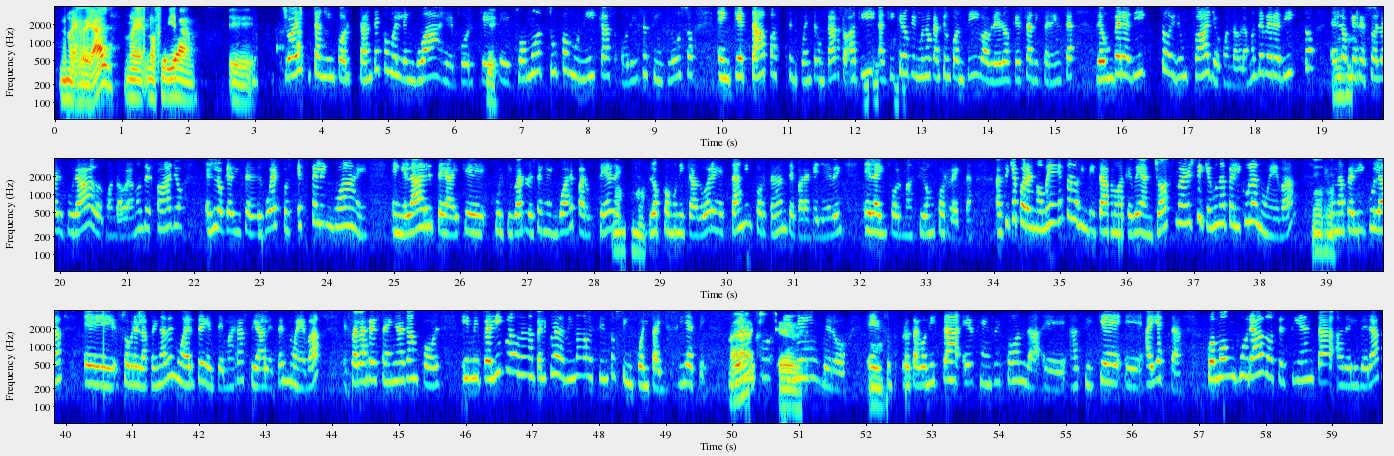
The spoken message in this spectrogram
no es real, no, no sería... eh, Joel, tan importante como el lenguaje, porque Sí. eh, cómo tú comunicas o dices incluso en qué etapa se encuentra un caso. Aquí, aquí creo que en una ocasión contigo hablé de lo que es la diferencia de un veredicto y de un fallo. Cuando hablamos de veredicto es lo Ujú. que resuelve el jurado. Cuando hablamos de fallo es lo que dice el juez. Pues este lenguaje en el arte hay que cultivarlo, ese lenguaje para ustedes Ujú. los comunicadores es tan importante para que lleven eh, la información correcta. Así que por el momento los invitamos a que vean Just Mercy, que es una película nueva, es Ujú. una película eh, sobre la pena de muerte y el tema racial, esa es nueva, esa la reseña Jean Paul. Y mi película es una película de 1957, Ah, blanco y negro. Eh, Mm. Su protagonista es Henry Fonda, eh, así que eh, ahí está. Como un jurado se sienta a deliberar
